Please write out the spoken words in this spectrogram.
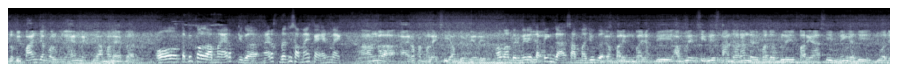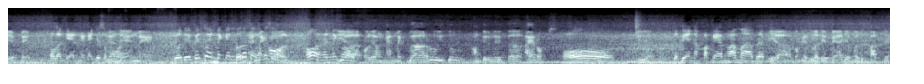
lebih panjang kalau punya Nmax dia sama lebar. Oh tapi kalau sama Aerox juga Aerox berarti samanya kayak NMAX ah, enggak. Aerox sama Lexi hampir mirip. Oh hampir mirip Iya. tapi nggak sama juga. Yang paling banyak di upgrade sini standaran daripada beli variasi ini ganti 2 DP oh ganti NMAX aja semua. Ganti Nmax 2 DP itu NMAX yang baru yang NMAX apa sih? old. oh NMAX iya kalau yang Nmax baru itu hampir mirip ke Aerox oh Iya. lebih enak pakai yang lama berarti Iya, pakai dua DP aja kalau depannya.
